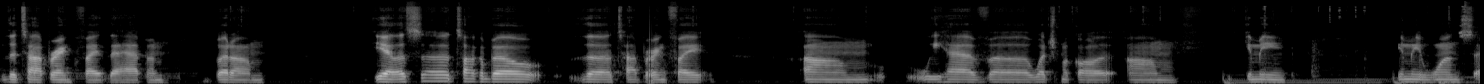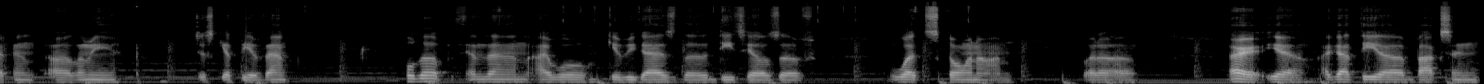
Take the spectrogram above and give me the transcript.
the top rank fight that happened, but um, yeah, let's uh talk about the top rank fight. Um, we have uh what you call it. Um, give me give me one second. Uh, let me just get the event pulled up, and then I will give you guys the details of what's going on. But uh all right, yeah, I got the uh boxing,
